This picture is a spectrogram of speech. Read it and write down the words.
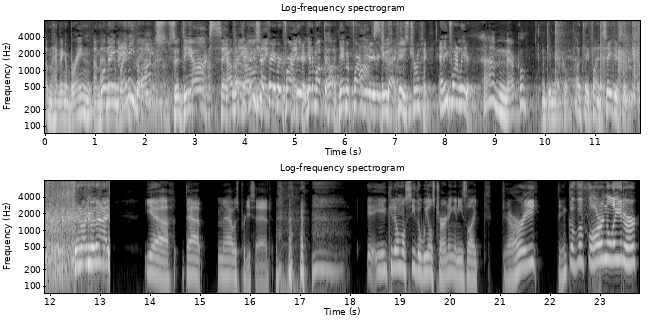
I'm having a brain. I'm Well, name a brain anybody. Zedillo. Fox. Okay, who's your favorite foreign leader? Get him off the hook. Name a foreign leader Fox. you He was, respect. he was terrific. Any foreign leader. Uh, Merkel. Okay, Merkel. Okay, fine. Save yourself. Can't argue with that. Yeah, that that was pretty sad. you could almost see the wheels turning, and he's like, "Gary, think of a foreign leader.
